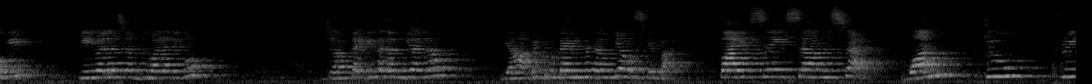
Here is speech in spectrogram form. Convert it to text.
okay यही वाला स्टेप दोबारा देखो जंप करके खत्म किया था यहाँ पे टू टाइम खत्म किया उसके बाद five six seven start one two three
